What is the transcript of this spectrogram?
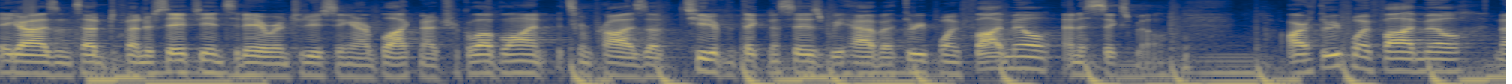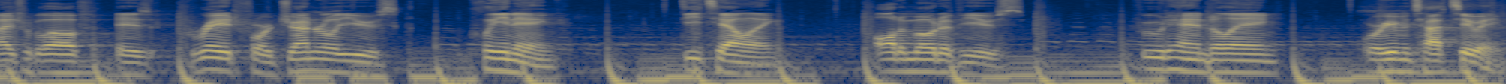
Hey guys, I'm Ted Defender Safety and today we're introducing our black nitrile glove line. It's comprised of two different thicknesses. We have a 3.5 mil and a 6 mil. Our 3.5 mil nitrile glove is great for general use, cleaning, detailing, automotive use, food handling, or even tattooing.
